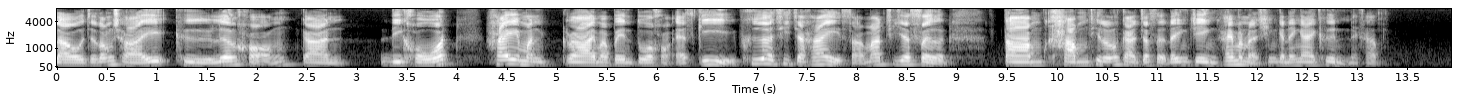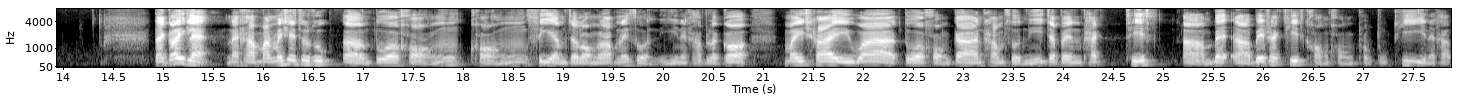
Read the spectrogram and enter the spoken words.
เราจะต้องใช้คือเรื่องของการ decode ให้มันกลายมาเป็นตัวของ ASCII เพื่อที่จะให้สามารถที่จะเสิร์ชตามคำที่เราต้องการจะเสิร์ชได้จริง ๆ ให้มันแมทชิ่งกันได้ง่ายขึ้นนะครับ แต่ก็อีกแหละนะครับ มันไม่ใช่ทุกๆตัวของของ CM จะรองรับในส่วนนี้นะครับ แล้วก็ไม่ใช่ว่าตัวของการทำส่วนนี้จะเป็น practice อ่าเบเบส practice ของของทุกที่นะครับ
